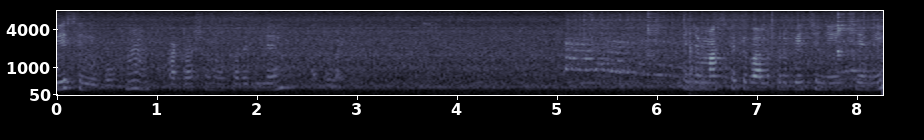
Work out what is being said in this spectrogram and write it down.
বেছে নিব হ্যাঁ? কাটার সময় করে দিলে ভালো লাগে। এই যে মাছটাকে ভালো করে বেছে নিয়েছি আমি।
